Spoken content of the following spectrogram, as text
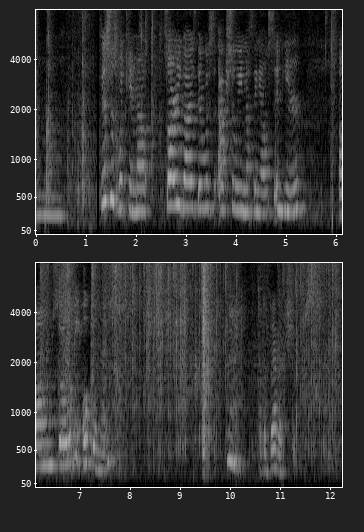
Mm. This is what came out. Sorry, guys. There was actually nothing else in here. Um, so let me open this. Bag of chips.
